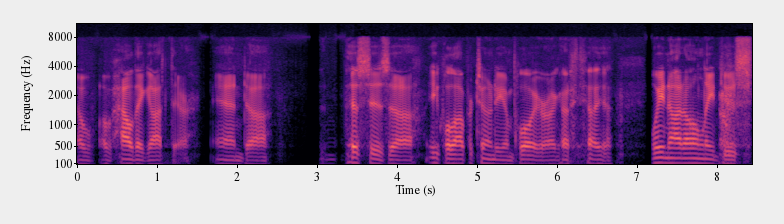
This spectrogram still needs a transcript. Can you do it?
of, of how they got there. And uh, this is a equal opportunity employer, I got to tell you. We not only do s-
